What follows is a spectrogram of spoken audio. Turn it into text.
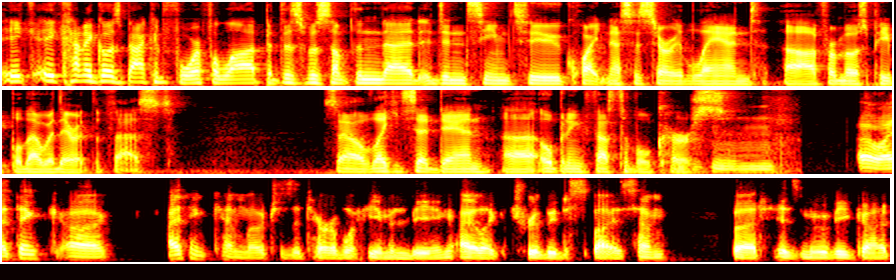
It, it kind of goes back and forth a lot, but this was something that it didn't seem to quite necessarily land for most people that were there at the fest. So, like you said, Dan, opening festival curse. Mm-hmm. Oh, I think uh, I think Ken Loach is a terrible human being. I like truly despise him, but his movie got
